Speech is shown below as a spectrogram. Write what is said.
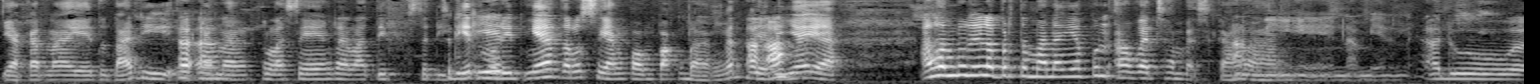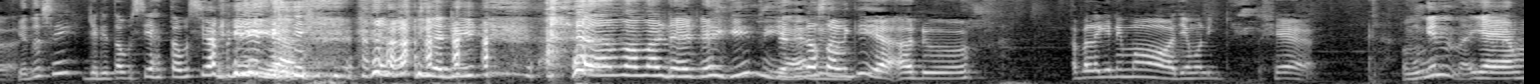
Ya karena ya itu tadi Uh-uh. karena kelasnya yang relatif sedikit, Sedikit. muridnya terus yang kompak banget Uh-uh. jadinya ya alhamdulillah pertemanannya pun awet sampai sekarang. amin amin aduh Gitu sih. jadi tausiah tausiah Iya. begini Jadi mama dede gini jadi ya. nostalgia aduh apalagi nih mau yang mau di share Mungkin ya yang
